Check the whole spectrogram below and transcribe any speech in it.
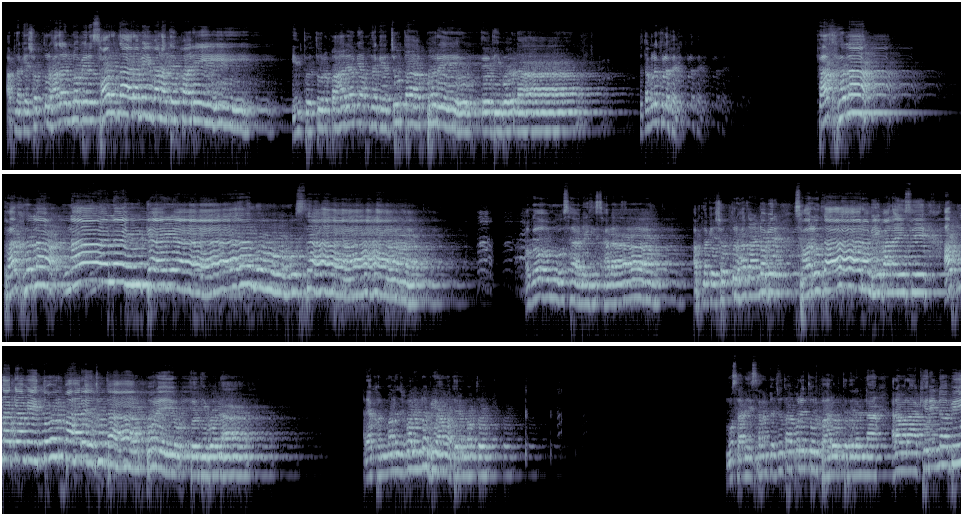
আপনাকে সত্তর হাজার নবীর সর্দার আমি বানাতে পারি। কিন্তু তোর পাহাড়ে আমি আপনাকে জুতা পরে উঠতে দিব না। জুতাগুলো খুলে ফেলে। ফাখলা ফাখলা নালাইকা সালাম। আপনাকে সত্তর হাজার নবীর সর্দার আমি বানাইছি। আপনাকে আমি তোর পাহাড়ে জুতা পরে উঠতে দিব না। এখন মানুষ বলে, নবী আমাদের মতো। মুসা আলী ইসলামকে জুতা পরে তোর পাহাড়ে উঠতে দিলেন না। আর আমার আখেরি নবী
